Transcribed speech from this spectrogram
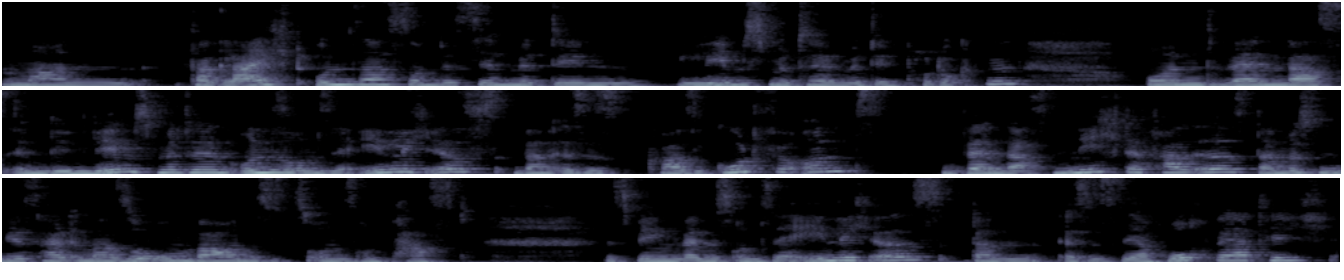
man vergleicht unseres so ein bisschen mit den Lebensmitteln, mit den Produkten. Und wenn das in den Lebensmitteln unserem sehr ähnlich ist, dann ist es quasi gut für uns. Wenn das nicht der Fall ist, dann müssen wir es halt immer so umbauen, dass es zu unserem passt. Deswegen, wenn es uns sehr ähnlich ist, dann ist es sehr hochwertig.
